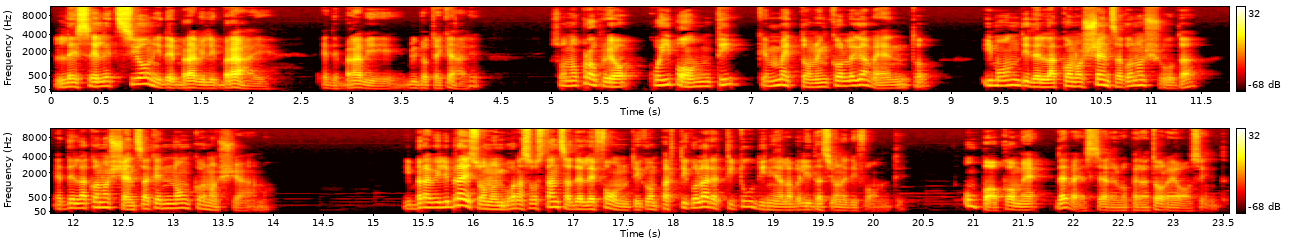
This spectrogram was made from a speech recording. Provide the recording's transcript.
Le selezioni dei bravi librai e dei bravi bibliotecari sono proprio quei ponti che mettono in collegamento i mondi della conoscenza conosciuta e della conoscenza che non conosciamo. I bravi librai sono in buona sostanza delle fonti con particolari attitudini alla validazione di fonti, un po' come deve essere l'operatore OSINT.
